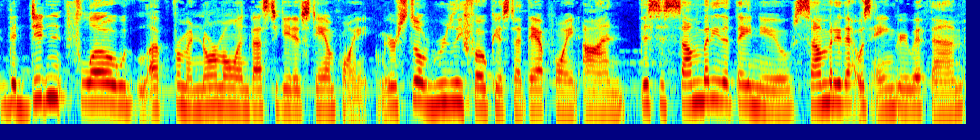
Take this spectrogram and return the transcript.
that didn't flow up from a normal investigative standpoint. We were still really focused at that point on this is somebody that they knew, somebody that was angry with them.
